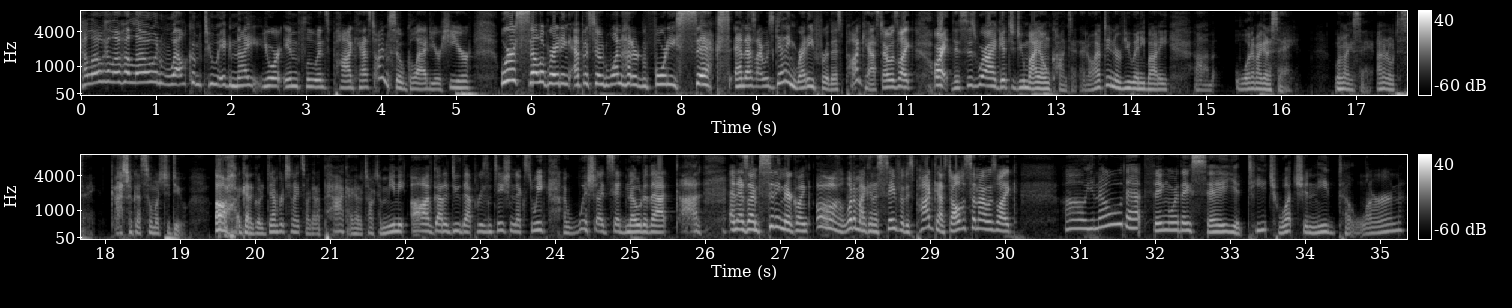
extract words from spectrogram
Hello, hello, hello, and welcome to Ignite Your Influence podcast. I'm so glad you're here. We're celebrating episode 146. And as I was getting ready for this podcast, I was like, all right, this is where I get to do my own content. I don't have to interview anybody. Um, what am I going to say? What am I going to say? I don't know what to say gosh, I've got so much to do. Oh, I got to go to Denver tonight, so I got to pack. I got to talk to Mimi. Oh, I've got to do that presentation next week. I wish I'd said no to that. God. And as I'm sitting there going, oh, what am I going to say for this podcast? All of a sudden, I was like, Oh, you know that thing where they say you teach what you need to learn?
